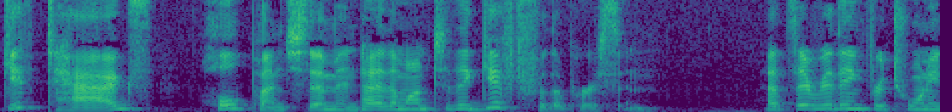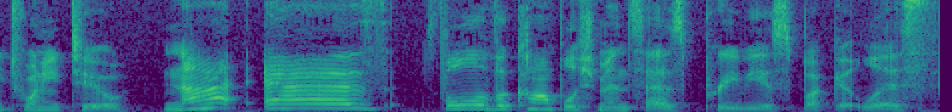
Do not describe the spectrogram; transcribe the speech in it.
gift tags, hole punch them, and tie them onto the gift for the person. That's everything for 2022. Not as full of accomplishments as previous bucket lists,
